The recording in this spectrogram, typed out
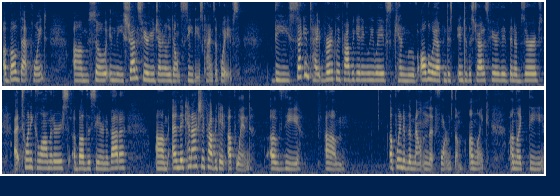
above that point. Um, so in the stratosphere, you generally don't see these kinds of waves. The second type, vertically propagating Lee waves, can move all the way up into, into the stratosphere. They've been observed at 20 kilometers above the Sierra Nevada, um, and they can actually propagate upwind of the um, upwind of the mountain that forms them, unlike, unlike the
